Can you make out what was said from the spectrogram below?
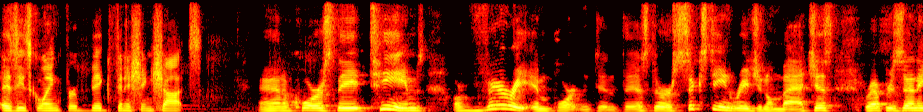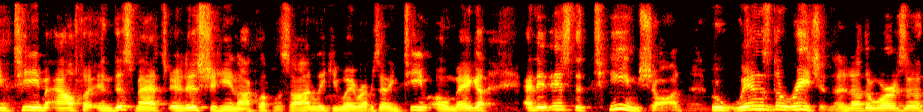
as he's going for big finishing shots. And of course, the teams are very important in this. There are 16 regional matches representing Team Alpha in this match. It is Shahin Aklapassan, Li Kewei representing Team Omega. And it is the team, Sean, who wins the region. In other words, uh,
